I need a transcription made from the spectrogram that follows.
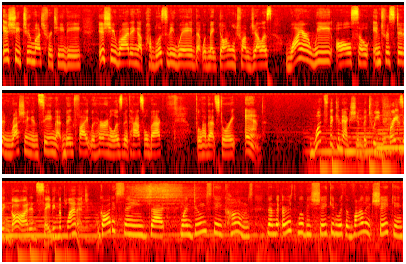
Is she too much for TV? Is she riding a publicity wave that would make Donald Trump jealous? Why are we all so interested in rushing and seeing that big fight with her and Elisabeth Hasselbeck? We'll have that story. And what's the connection between praising God and saving the planet? God is saying that when doomsday comes, then the earth will be shaken with a violent shaking,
